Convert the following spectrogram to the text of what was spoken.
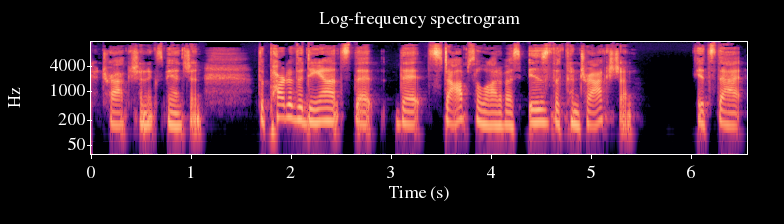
contraction, expansion. The part of the dance that, that stops a lot of us is the contraction. It's that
